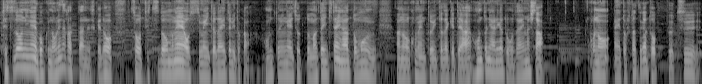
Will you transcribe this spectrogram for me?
う鉄道にね僕乗れなかったんですけどそう鉄道もねおすすめいただいたりとか本当にねちょっとまた行きたいなと思うあのコメントをいただけてあ本当にありがとうございました。この、えーと、2つがトップ2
